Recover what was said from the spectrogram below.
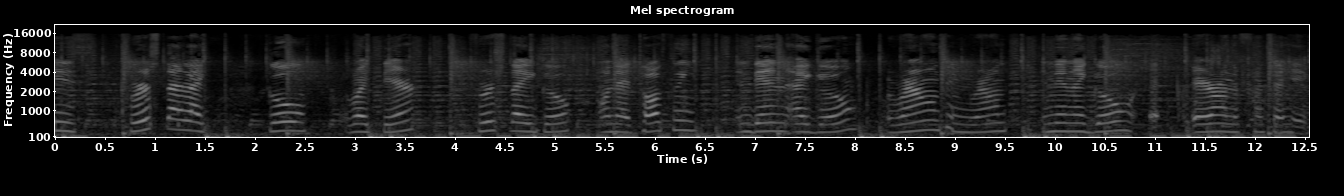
is first I like go right there. First I go on that top thing, and then I go around and around, and then I go air on the front of hip.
